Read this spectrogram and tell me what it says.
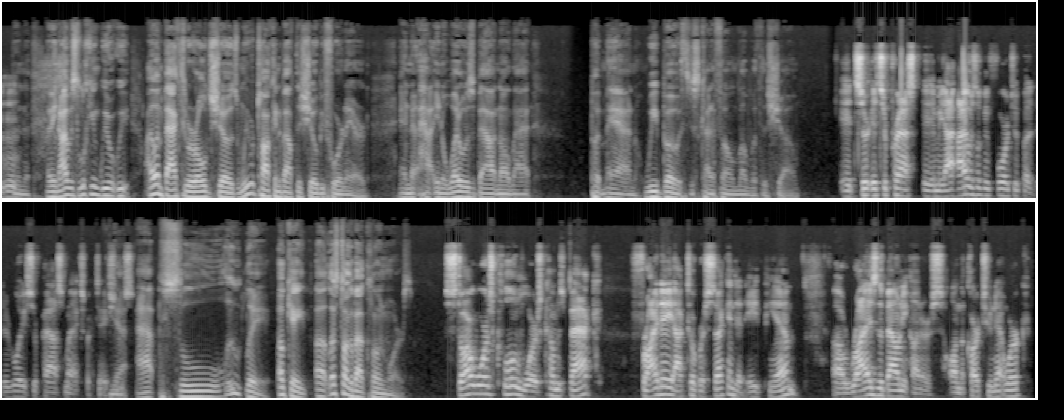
Mhm. Uh, I mean, I was looking. We, were, we I went back through our old shows, and we were talking about the show before it aired, and how you know what it was about and all that. But man, we both just kind of fell in love with this show. It sur- it surpassed. I mean, I, I was looking forward to it, but it really surpassed my expectations. Yeah, absolutely. Okay, uh, let's talk about Clone Wars. Star Wars Clone Wars comes back Friday, October 2nd at 8 p.m. Uh, Rise of the Bounty Hunters on the Cartoon Network.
